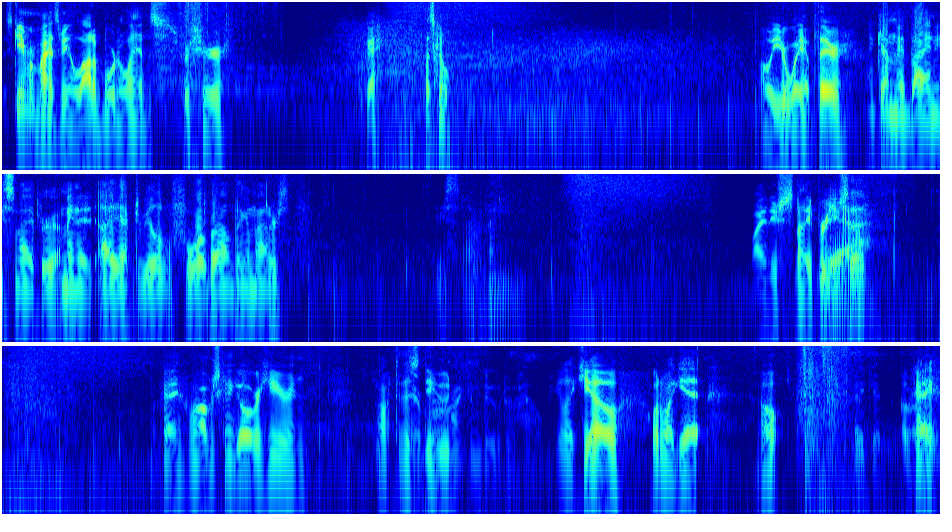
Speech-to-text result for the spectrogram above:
Right. This game reminds me a lot of Borderlands for sure. Okay, let's go. Oh, you're way up there. I think I may buy a new sniper. I mean, it, I have to be level four, but I don't think it matters. Thirty-seven. Buy a new sniper, you said? Okay, well, I'm just gonna go over here and talk to this Whatever dude. I can do to help Be like, yo, what do I get? Oh, you. Take it. okay, Gordon.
